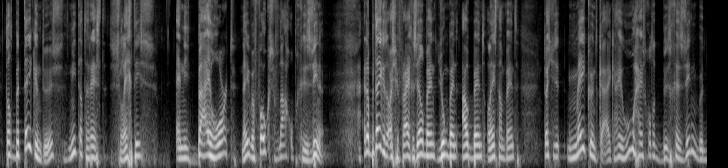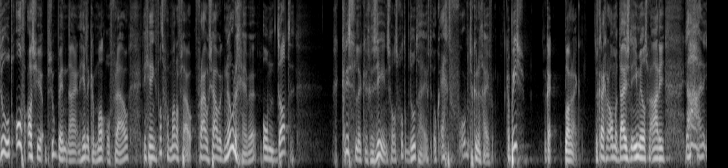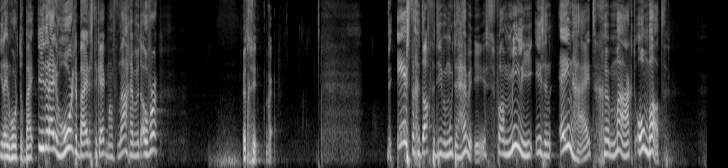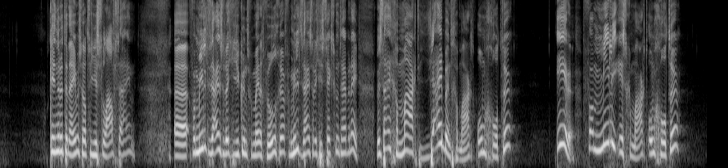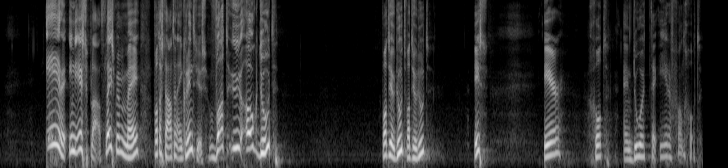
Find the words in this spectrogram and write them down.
Dat betekent dus niet dat de rest slecht is, en niet bij hoort. Nee, we focussen vandaag op gezinnen. En dat betekent als je vrijgezel bent, jong bent, oud bent, alleenstaand bent, dat je mee kunt kijken, hoe heeft God het gezin bedoeld? Of als je op zoek bent naar een heerlijke man of vrouw, dat je denkt, wat voor man of vrouw zou ik nodig hebben om dat christelijke gezin, zoals God het bedoeld heeft, ook echt vorm te kunnen geven. Capies? Oké, belangrijk. Dus krijgen we allemaal duizenden e-mails van Arie. Ja, en iedereen hoort er toch bij. Iedereen hoort erbij, dus kijken. Maar vandaag hebben we het over het gezin. Oké. De eerste gedachte die we moeten hebben is: familie is een eenheid gemaakt om wat? Kinderen te nemen zodat ze je slaaf zijn. Uh, familie te zijn zodat je je kunt vermenigvuldigen. Familie te zijn zodat je seks kunt hebben. Nee, we zijn gemaakt, jij bent gemaakt om God te eren. Familie is gemaakt om God te eren in de eerste plaats. Lees met me mee wat er staat in 1 Corinthians. Wat u ook doet, wat u ook doet, wat u ook doet, is eer God en doe het ter ere van God.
